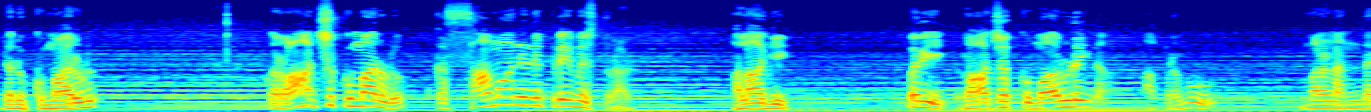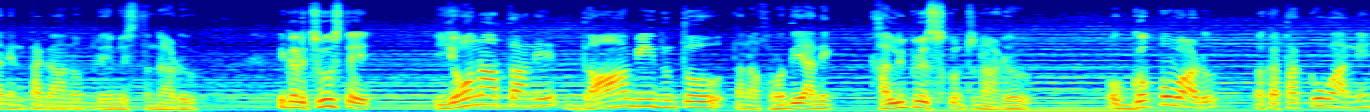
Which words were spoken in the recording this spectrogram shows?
ఇతను కుమారుడు ఒక రాజకుమారుడు ఒక సామాన్యుని ప్రేమిస్తున్నాడు. అలాగే మరి రాజకుమారుడైన ఆ ప్రభు మనల్ని అందరిని ఎంతగానో ప్రేమిస్తున్నాడు. ఇక్కడ చూస్తే యోనాతానే దావీదుతో తన హృదయాన్ని కలిపేసుకుంటున్నాడు. ఒక గొప్పవాడు ఒక తక్కువాన్ని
